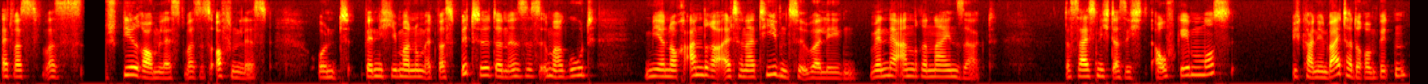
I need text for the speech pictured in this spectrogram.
etwas, was Spielraum lässt, was es offen lässt. Und wenn ich jemanden um etwas bitte, dann ist es immer gut, mir noch andere Alternativen zu überlegen, wenn der andere Nein sagt. Das heißt nicht, dass ich aufgeben muss. Ich kann ihn weiter darum bitten.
